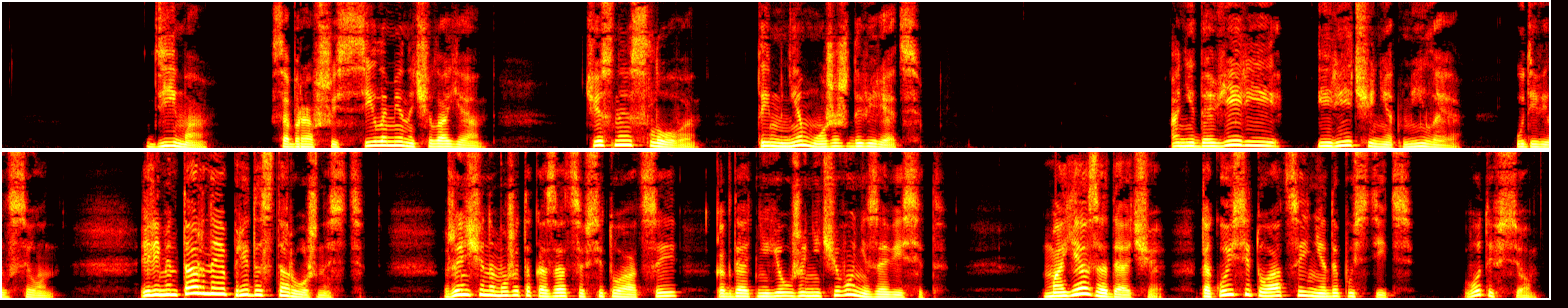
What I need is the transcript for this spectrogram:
«Дима», — собравшись силами, начала я, — «честное слово, ты мне можешь доверять». «О недоверии и речи нет, милая», — удивился он. «Элементарная предосторожность. Женщина может оказаться в ситуации, когда от нее уже ничего не зависит. Моя задача — такой ситуации не допустить. Вот и все.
